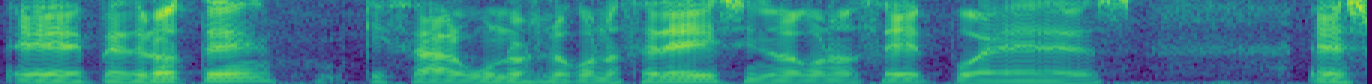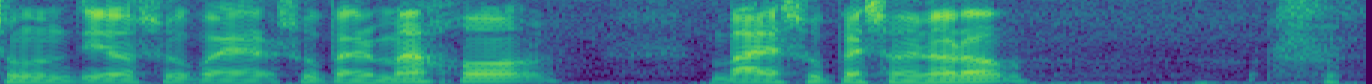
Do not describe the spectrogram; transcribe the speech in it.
Pedrote, quizá algunos lo conoceréis, si no lo conocéis pues es un tío súper super majo, vale su peso en oro.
